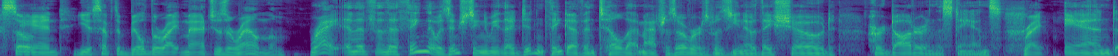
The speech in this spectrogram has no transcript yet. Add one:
So- and you just have to build the right matches around them. Right. And the the thing that was interesting to me that I didn't think of until that match was over was, you know, they showed her daughter in the stands. Right. And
